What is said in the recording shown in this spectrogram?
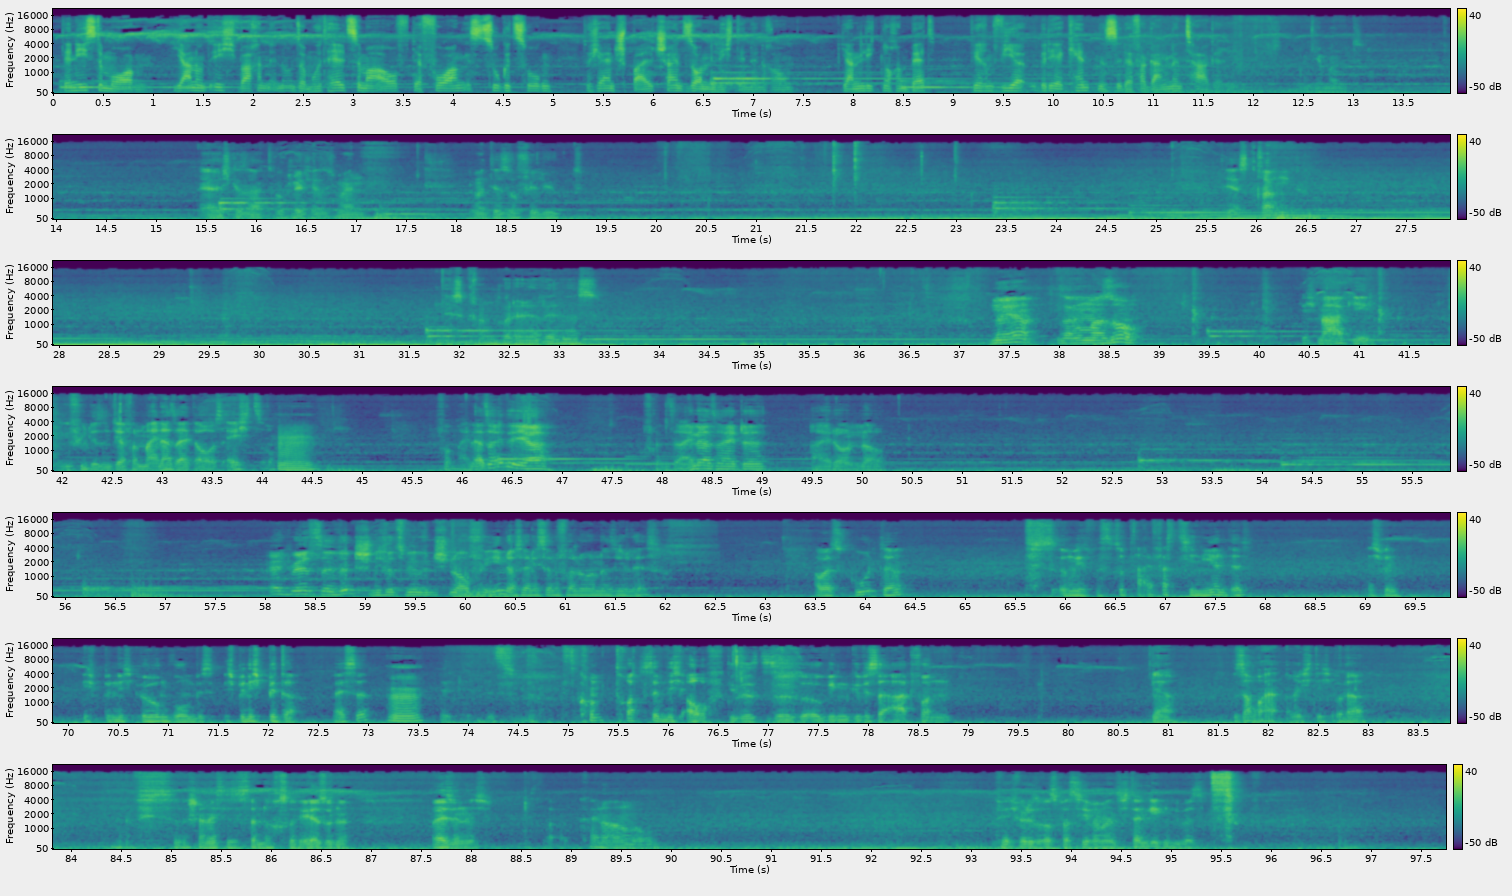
Der nächste Morgen. Jan und ich wachen in unserem Hotelzimmer auf. Der Vorhang ist zugezogen. Durch einen Spalt scheint Sonnenlicht in den Raum. Jan liegt noch im Bett, während wir über die Erkenntnisse der vergangenen Tage reden. Jemand. Ehrlich gesagt, wirklich. Also ich meine, jemand, der so viel lügt. Der ist krank. Der ist krank oder der will was. Naja, sagen wir mal so. Ich mag ihn. Die Gefühle sind ja von meiner Seite aus echt so. Mhm. Von meiner Seite ja. Von seiner Seite, I don't know. Ich würde es mir wünschen. Ich würde es mir wünschen auch für ihn, dass er nicht so eine verlorene Seele ist. Aber das Gute, irgendwie was total faszinierend ist. Ich bin, ich bin nicht irgendwo ein bisschen, ich bin nicht bitter, weißt du? Mhm. Es, es kommt trotzdem nicht auf, diese, diese so irgendwie eine gewisse Art von, ja, sauer richtig oder wahrscheinlich ist es dann doch so eher so eine, weiß ich nicht, keine Ahnung warum. Vielleicht würde sowas passieren, wenn man sich dann gegenüber sitzt.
